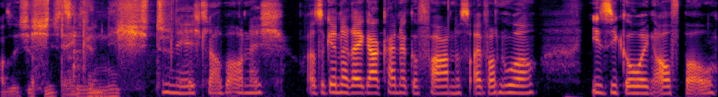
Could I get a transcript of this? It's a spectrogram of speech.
Also ich, Ich nichts denke gesehen. nicht. Nee, ich glaube auch nicht. Also generell gar keine Gefahren, das ist einfach nur easygoing Aufbau.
